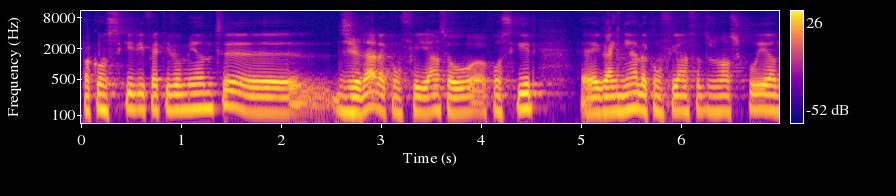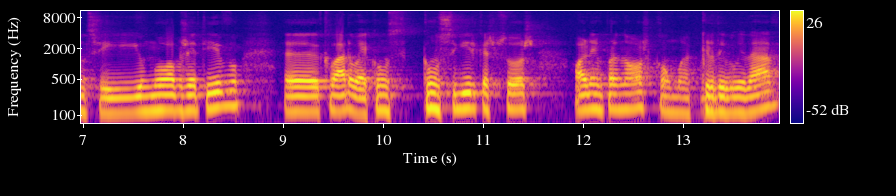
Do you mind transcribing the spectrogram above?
para conseguir efetivamente eh, gerar a confiança ou a conseguir eh, ganhar a confiança dos nossos clientes. E o meu objetivo, eh, claro, é conseguir que as pessoas olhem para nós com uma credibilidade,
